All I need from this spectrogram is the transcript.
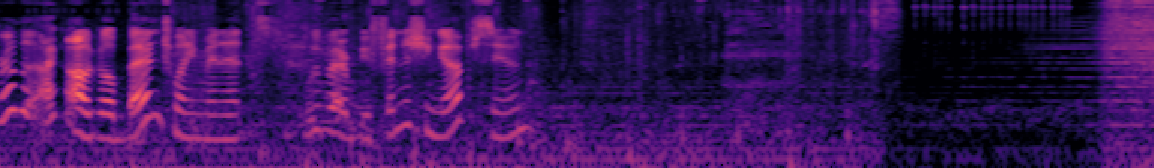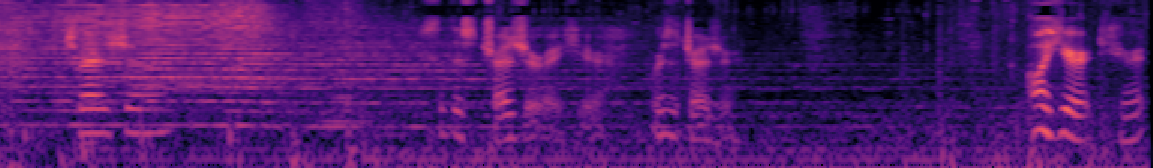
Brother, I gotta go to bed in 20 minutes. We better be finishing up soon. Treasure. So there's treasure right here. Where's the treasure? Oh, I hear it. Hear it?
